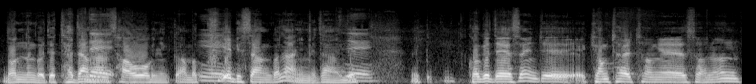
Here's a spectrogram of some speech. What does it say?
넘는 거죠. 대당 네. 한 4, 5억이니까 뭐 예. 크게 비싼 건 아닙니다. 이제 네. 거기에 대해서 이제 경찰청에서는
